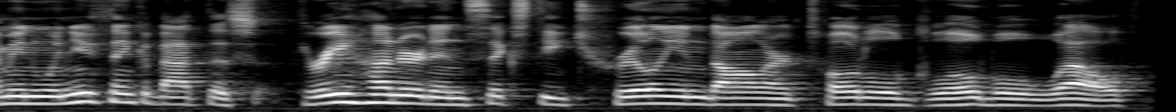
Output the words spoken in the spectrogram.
I mean, when you think about this $360 trillion total global wealth,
